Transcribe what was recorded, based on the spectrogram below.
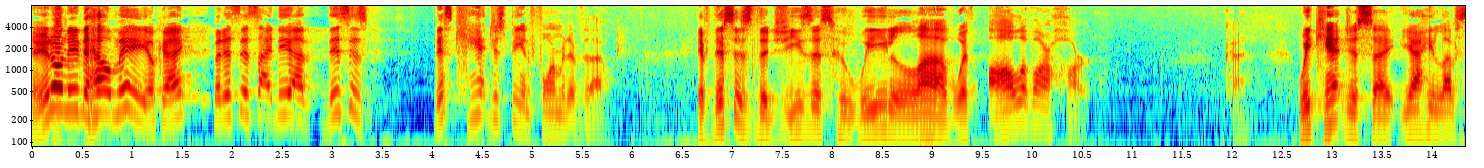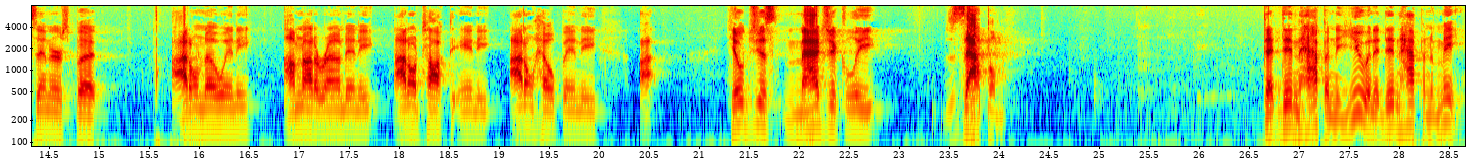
Now, you don't need to help me, okay? But it's this idea of this is this can't just be informative though if this is the Jesus who we love with all of our heart, okay, we can't just say, yeah, he loves sinners, but I don't know any. I'm not around any. I don't talk to any. I don't help any. I, he'll just magically zap them. That didn't happen to you, and it didn't happen to me.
